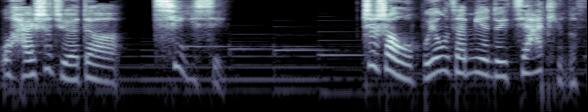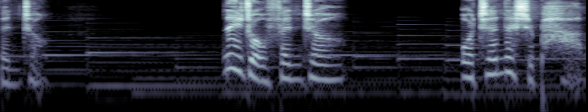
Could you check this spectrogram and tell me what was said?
我还是觉得庆幸，至少我不用再面对家庭的纷争。那种纷争，我真的是怕了。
